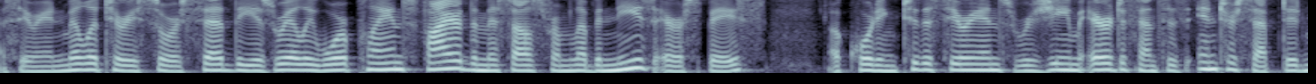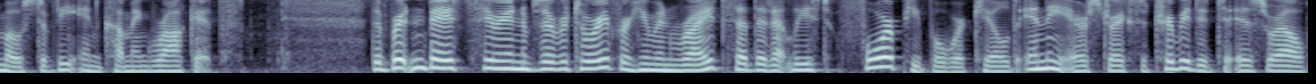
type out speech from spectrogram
A Syrian military source said the Israeli warplanes fired the missiles from Lebanese airspace. According to the Syrians, regime air defenses intercepted most of the incoming rockets. The Britain based Syrian Observatory for Human Rights said that at least four people were killed in the airstrikes attributed to Israel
